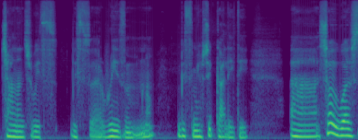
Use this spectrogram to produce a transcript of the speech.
challenge with with uh, rhythm, no, with musicality. Uh, so it was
